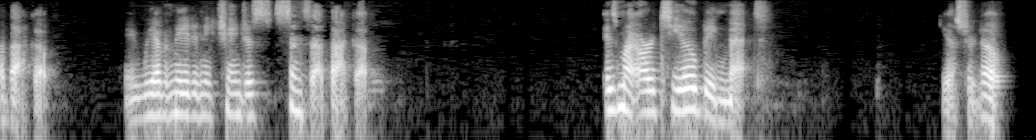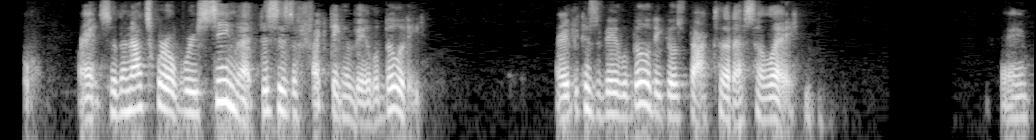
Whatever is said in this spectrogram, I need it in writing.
a backup. And we haven't made any changes since that backup. Is my RTO being met? Yes or no? Right? So then that's where we're seeing that this is affecting availability. Right? Because availability goes back to that SLA. Okay.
